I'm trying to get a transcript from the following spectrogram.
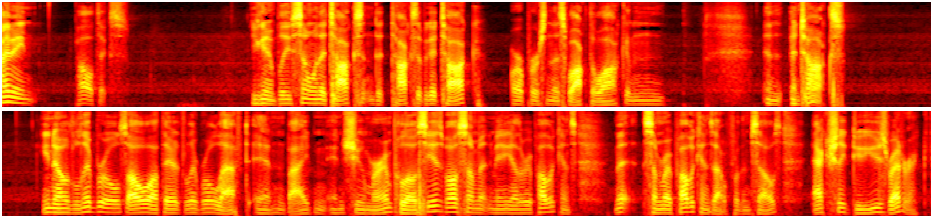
I mean, politics. You gonna believe someone that talks that talks a good talk, or a person that's walked the walk and and and talks? You know, the liberals all out there, the liberal left, and Biden and Schumer and Pelosi, as well as some many other Republicans, some Republicans out for themselves, actually do use rhetoric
